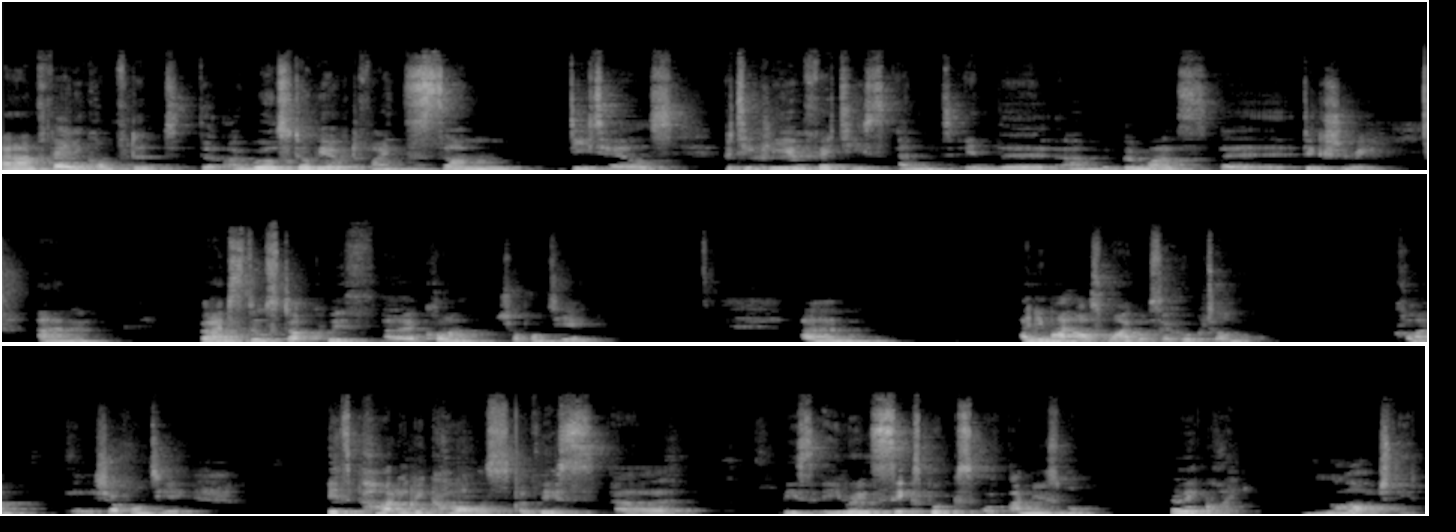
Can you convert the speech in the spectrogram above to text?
and I'm fairly confident that I will still be able to find some details, particularly in Fétis and in the um, uh, dictionary. Um, but I'm still stuck with uh, Colin Charpentier. Um, and you might ask why I got so hooked on Colin uh, Charpentier. It's partly because of this, uh, these, he wrote six books of amusement. They're quite large, these.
